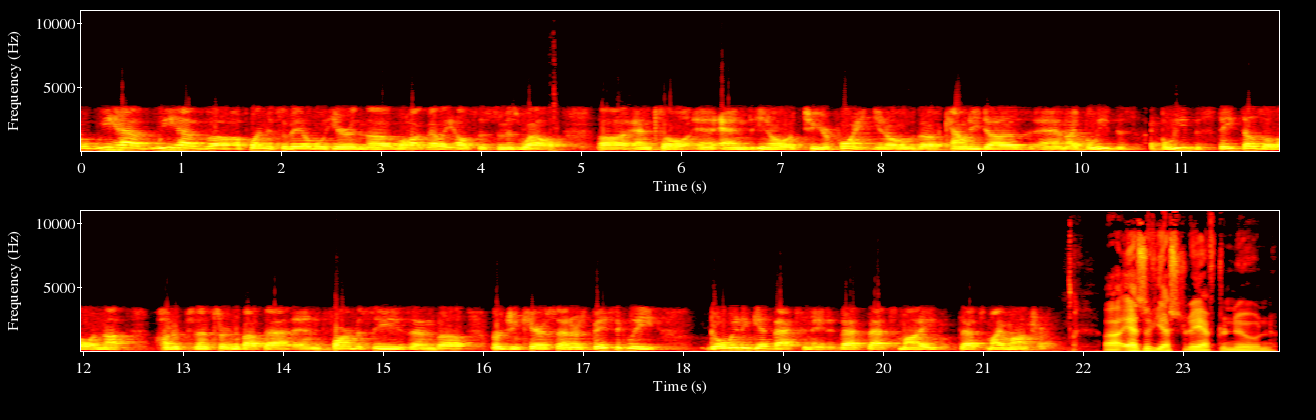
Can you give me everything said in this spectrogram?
know we have we have uh, appointments available here in the Mohawk Valley Health System as well. Uh, and so, and, and you know, to your point, you know, the county does, and I believe this, I believe the state does, although I'm not 100% certain about that. And pharmacies and uh, urgent care centers, basically, go in and get vaccinated. That that's my that's my mantra. Uh, as of yesterday afternoon,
